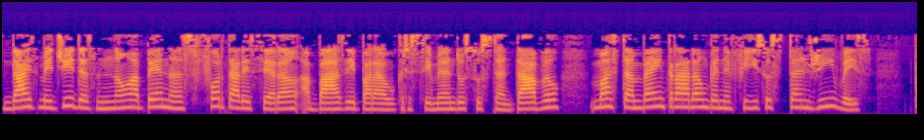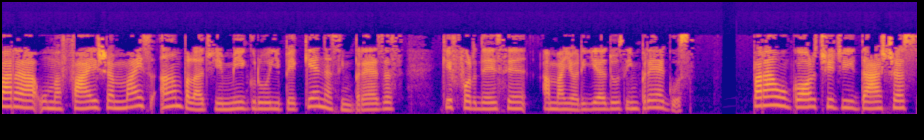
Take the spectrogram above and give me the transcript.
Das medidas não apenas fortalecerão a base para o crescimento sustentável, mas também trarão benefícios tangíveis para uma faixa mais ampla de micro e pequenas empresas que fornecem a maioria dos empregos. Para o corte de taxas,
